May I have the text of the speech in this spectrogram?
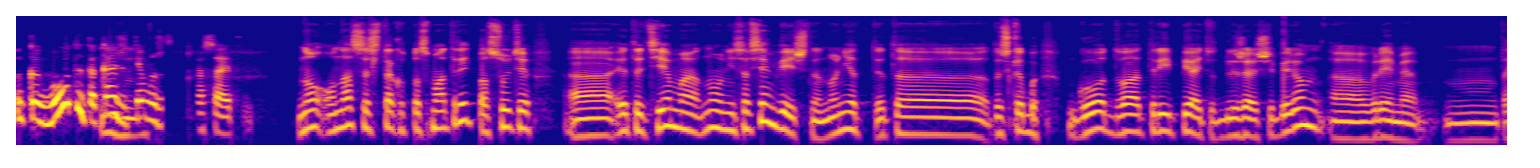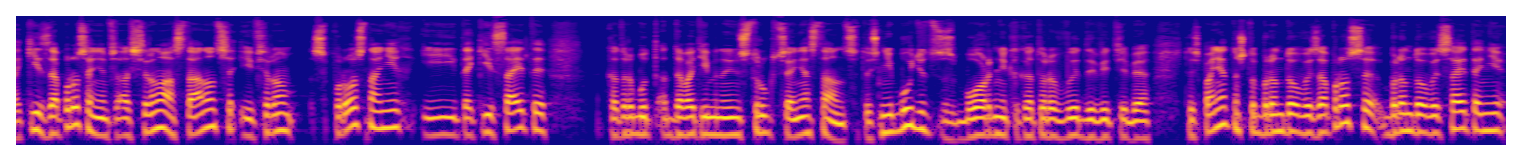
Ну, как бы вот и такая mm-hmm. же тема же с сайтом. Но у нас, если так вот посмотреть, по сути, э, эта тема, ну, не совсем вечная, но нет, это, то есть, как бы год, два, три, пять, вот ближайшее берем э, время, такие запросы, они все равно останутся, и все равно спрос на них, и такие сайты, которые будут отдавать именно инструкции, они останутся. То есть, не будет сборника, который выдавит тебя. То есть, понятно, что брендовые запросы, брендовые сайты, они,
